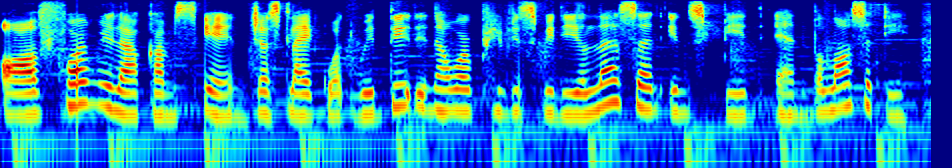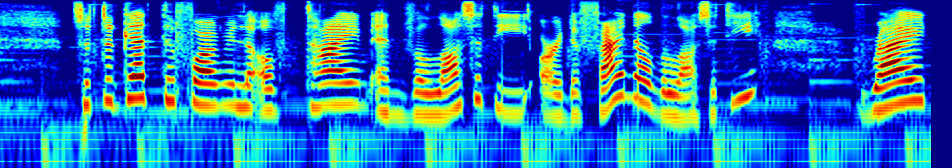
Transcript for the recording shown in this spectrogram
of formula comes in, just like what we did in our previous video lesson in speed and velocity. So to get the formula of time and velocity or the final velocity, write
